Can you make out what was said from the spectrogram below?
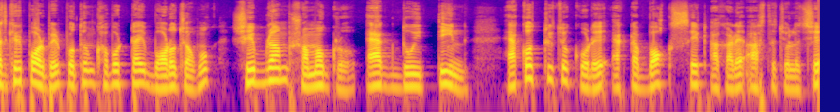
আজকের পর্বের প্রথম খবরটাই বড় চমক, শিবরাম সমগ্র এক, দুই, তিন একত্রিত করে একটা বক্স সেট আকারে আসতে চলেছে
